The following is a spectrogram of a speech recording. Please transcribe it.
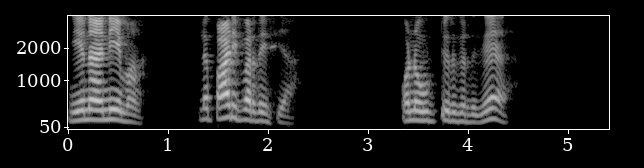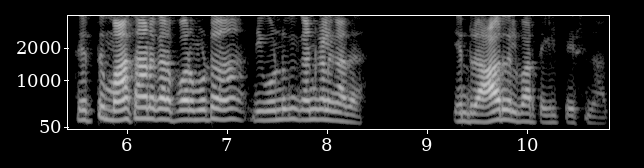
நீ என்ன அண்ணியம்மா இல்லை பாடி பரதேசியா? உன்னை விட்டு இருக்கிறதுக்கு? செத்து மாசானக்கார போகிற மட்டும் நீ ஒன்றுக்கும் கண் கலங்காத என்று ஆறுதல் வார்த்தைகள் பேசினாள்.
